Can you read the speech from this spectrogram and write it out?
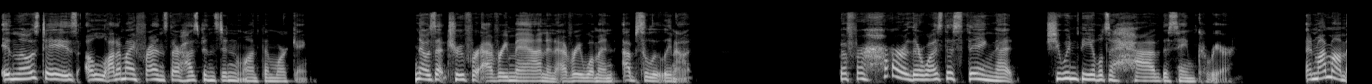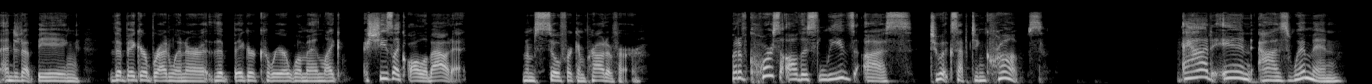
in those days, a lot of my friends, their husbands didn't want them working. Now, is that true for every man and every woman? Absolutely not. But for her, there was this thing that she wouldn't be able to have the same career. And my mom ended up being the bigger breadwinner, the bigger career woman. Like she's like all about it. And I'm so freaking proud of her. But of course, all this leads us to accepting crumbs. Add in as women,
